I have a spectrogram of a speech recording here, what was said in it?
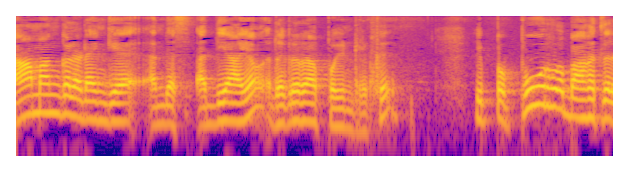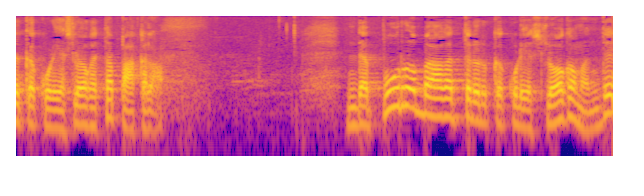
நாமங்கள் அடங்கிய அந்த அத்தியாயம் ரெகுலராக போயின்னு இருக்கு இப்போ பூர்வ பாகத்தில் இருக்கக்கூடிய ஸ்லோகத்தை பார்க்கலாம். இந்த பூர்வ பாகத்தில் இருக்கக்கூடிய ஸ்லோகம் வந்து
